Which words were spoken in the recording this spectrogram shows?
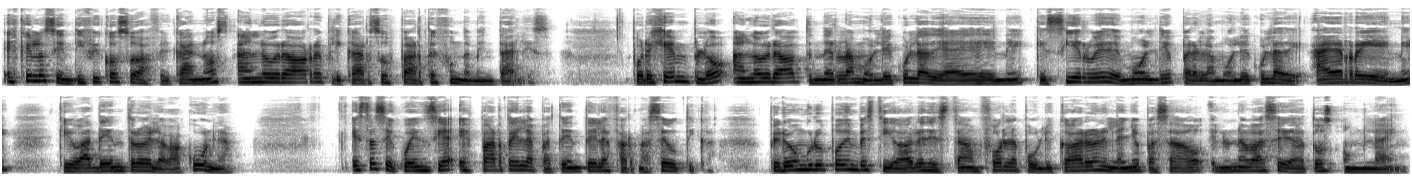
es que los científicos sudafricanos han logrado replicar sus partes fundamentales. Por ejemplo, han logrado obtener la molécula de ADN que sirve de molde para la molécula de ARN que va dentro de la vacuna. Esta secuencia es parte de la patente de la farmacéutica, pero un grupo de investigadores de Stanford la publicaron el año pasado en una base de datos online.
